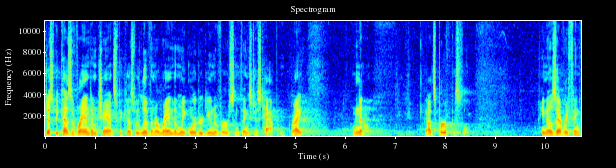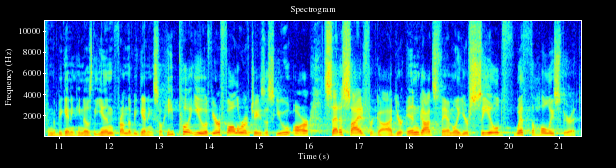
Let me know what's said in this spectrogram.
just because of random chance, because we live in a randomly ordered universe and things just happen, right? No. God's purposeful. He knows everything from the beginning. He knows the end from the beginning. So He put you, if you're a follower of Jesus, you are set aside for God. You're in God's family. You're sealed with the Holy Spirit.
